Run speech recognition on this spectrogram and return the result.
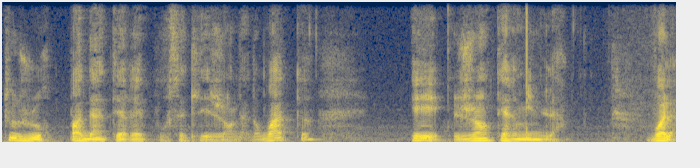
toujours pas d'intérêt pour cette légende à droite, et j'en termine là. Voilà,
